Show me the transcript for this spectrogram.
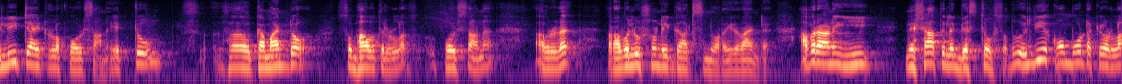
എലീറ്റ് ആയിട്ടുള്ള ഫോഴ്സാണ് ഏറ്റവും കമാൻഡോ സ്വഭാവത്തിലുള്ള ഫോഴ്സാണ് അവരുടെ റവല്യൂഷണറി ഗാർഡ്സ് എന്ന് പറയുന്നത് ഇറാന്റെ അവരാണ് ഈ നിഷാത്തിലെ ഗസ്റ്റ് ഹൗസ് അത് വലിയ കോമ്പൗണ്ടൊക്കെയുള്ള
